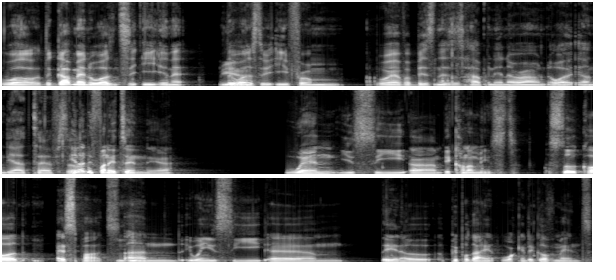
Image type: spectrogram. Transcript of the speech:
well, the government wants to eat in it. They Yeah. wants to eat from wherever business is happening around or on their turf. So you know the funny thing, yeah. When you see um, economists, so-called experts, Mm-hmm. and when you see, um, you know, people that work in the government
